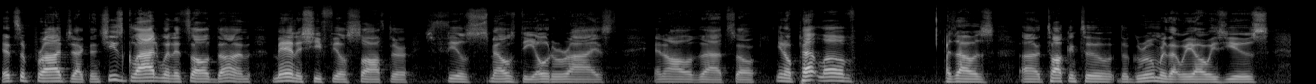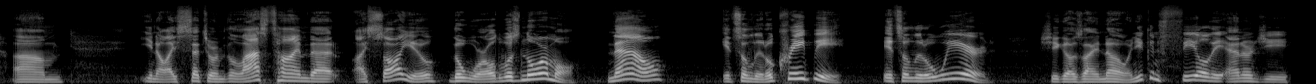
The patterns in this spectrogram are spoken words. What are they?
it's a project, and she's glad when it's all done. Man, does she feel softer? Feels smells deodorized and all of that. So you know, pet love. As I was uh, talking to the groomer that we always use. Um, you know, I said to him, the last time that I saw you, the world was normal. Now, it's a little creepy. It's a little weird. She goes, I know. And you can feel the energy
